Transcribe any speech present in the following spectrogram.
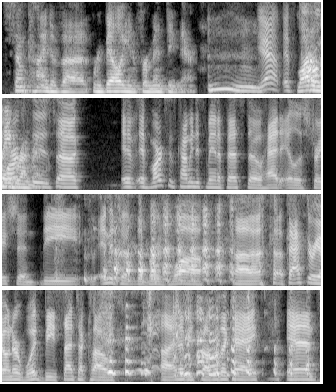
some kind of uh, rebellion fermenting there. Mm. Yeah, if a lot Karl of labor Marx is uh, if, if Marx's Communist Manifesto had illustration, the image of the bourgeois uh, factory owner would be Santa Claus, uh, and it'd be spelled with a K. And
